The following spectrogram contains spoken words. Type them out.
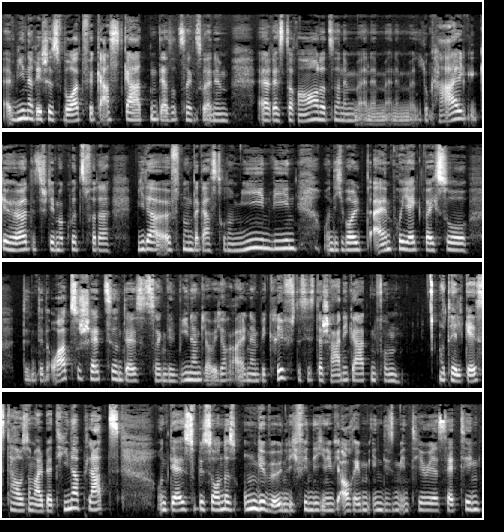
äh, wienerisches Wort für Gastgarten, der sozusagen zu einem äh, Restaurant oder zu einem, einem, einem Lokal gehört. Jetzt stehen wir kurz vor der Wiedereröffnung der Gastronomie in Wien und ich wollte ein Projekt, weil ich so den, den Ort zu schätzen und der ist sozusagen den Wienern, glaube ich, auch allen ein Begriff. Das ist der Schanigarten vom Hotel Guesthouse am Albertinerplatz und der ist so besonders ungewöhnlich, finde ich, nämlich auch eben in diesem Interior Setting,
